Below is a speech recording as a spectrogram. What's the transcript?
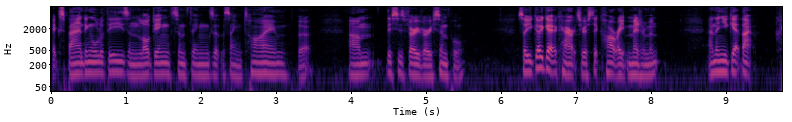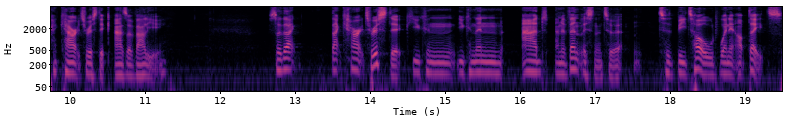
expanding all of these and logging some things at the same time, but um, this is very, very simple. So you go get a characteristic, heart rate measurement, and then you get that characteristic as a value. So that that characteristic you can you can then add an event listener to it to be told when it updates.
